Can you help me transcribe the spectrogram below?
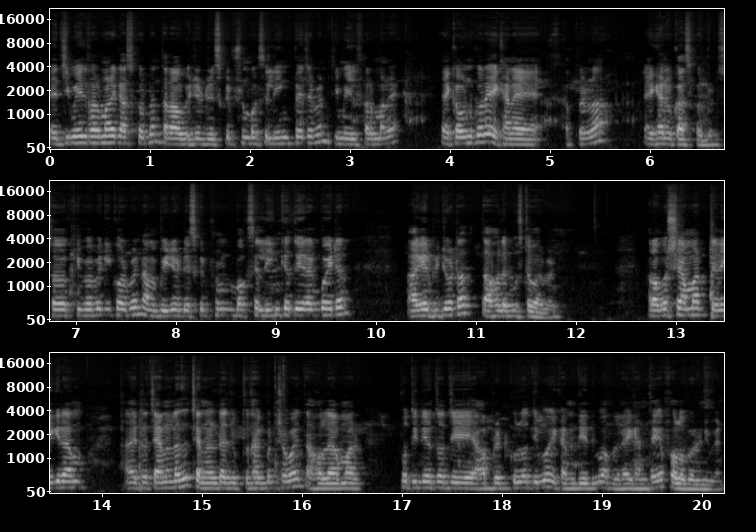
জিমেইল ফার্মারে কাজ করবেন, তারাও ভিডিও ডিসক্রিপশন বক্সে লিঙ্ক পেয়ে যাবেন জিমেইল ফার্মারে অ্যাকাউন্ট করে এখানে আপনারা এখানেও কাজ করবেন। সো কীভাবে কী করবেন? আমি ভিডিও ডিসক্রিপশন বক্সে লিঙ্কে দিয়ে রাখব এটার আগের ভিডিওটা, তাহলে বুঝতে পারবেন। আর অবশ্যই আমার টেলিগ্রাম একটা চ্যানেল আছে চ্যানেলটা যুক্ত থাকবেন সবাই। তাহলে আমার প্রতিনিয়ত যে আপডেটগুলো দিব, এখানে দিয়ে দিব। আপনারা এখান থেকে ফলো করে নেবেন।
